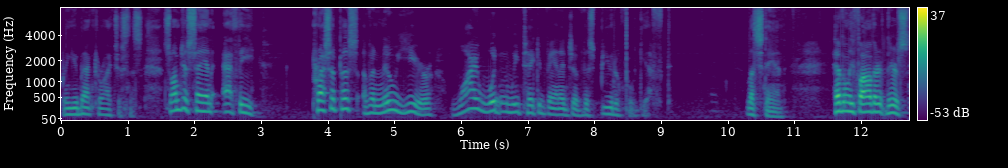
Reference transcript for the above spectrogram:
bring you back to righteousness. So I'm just saying, at the precipice of a new year, why wouldn't we take advantage of this beautiful gift? Let's stand. Heavenly Father, there's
